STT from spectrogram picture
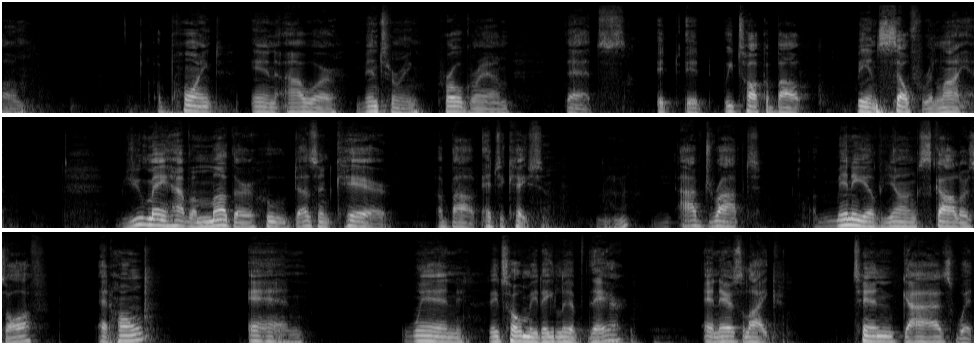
um, a point in our mentoring program that's it, it we talk about being self-reliant. You may have a mother who doesn't care about education. Mm-hmm. I've dropped many of young scholars off at home, and when they told me they lived there, and there's like 10 guys with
